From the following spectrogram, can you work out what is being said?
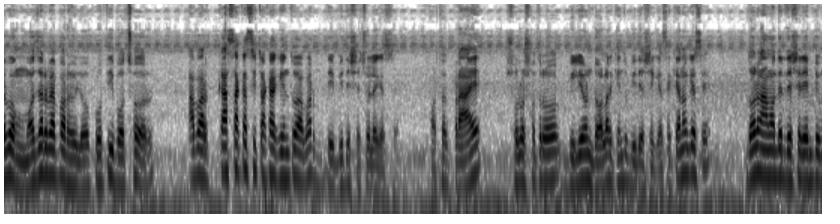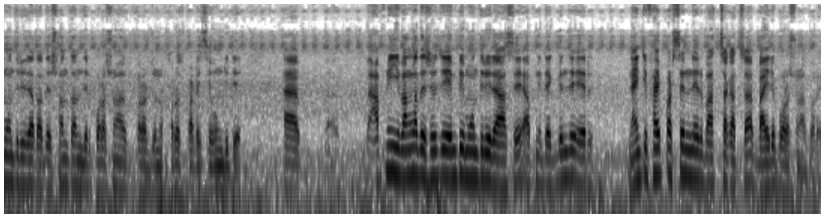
এবং মজার ব্যাপার হইল, প্রতি বছর আবার কাছাকাছি টাকা কিন্তু আবার বিদেশে চলে গেছে। অর্থাৎ প্রায় ষোলো, সতেরো বিলিয়ন ডলার কিন্তু বিদেশে গেছে। কেন গেছে? ধরেন আমাদের দেশের এমপি মন্ত্রীরা তাদের সন্তানদের পড়াশোনা করার জন্য খরচ পাঠাইছে হুন্ডিতে। আপনি বাংলাদেশের যে এমপি মন্ত্রীরা আছে, আপনি দেখবেন যে এর নাইনটি ফাইভ পার্সেন্টের বাচ্চা কাচ্চা বাইরে পড়াশোনা করে।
